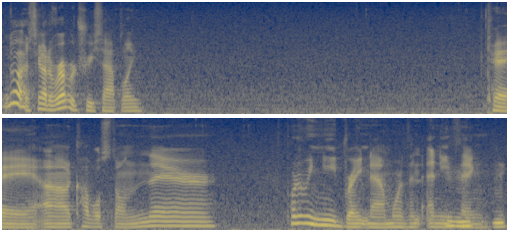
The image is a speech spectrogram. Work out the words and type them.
No, I just got a rubber tree sapling. Okay, uh, cobblestone there. What do we need right now more than anything?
